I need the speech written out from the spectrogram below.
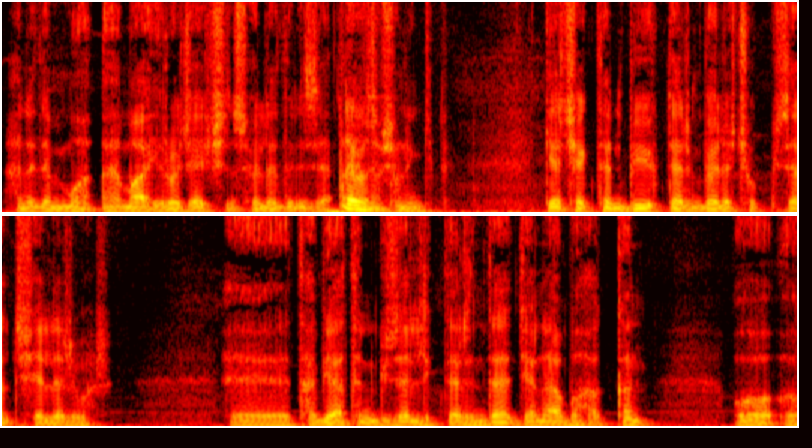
Hani de e, Mahir Hoca için söylediniz ya. Evet hocam. Onun gibi. Gerçekten büyüklerin böyle çok güzel şeyleri var. Ee, tabiatın güzelliklerinde Cenab-ı Hakk'ın o e,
